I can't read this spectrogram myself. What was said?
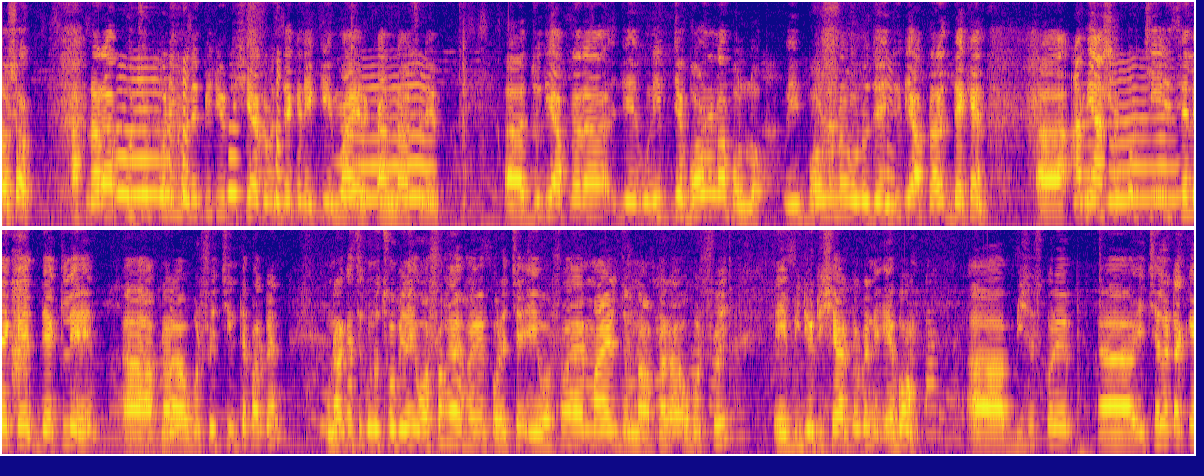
দর্শক, আপনারা প্রচুর পরিমাণে ভিডিওটি শেয়ার করবেন। দেখেন একটি মায়ের কান্না। আসলে যদি আপনারা যে, উনি যে বর্ণনা বলল ওই বর্ণনা অনুযায়ী যদি আপনারা দেখেন আমি আশা করছি ছেলেকে দেখলে আপনারা অবশ্যই চিনতে পারবেন। ওনার কাছে কোনো ছবি নেই, অসহায় হয়ে পড়েছে। এই অসহায় মায়ের জন্য আপনারা অবশ্যই এই ভিডিওটি শেয়ার করবেন এবং বিশেষ করে এই ছেলেটাকে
